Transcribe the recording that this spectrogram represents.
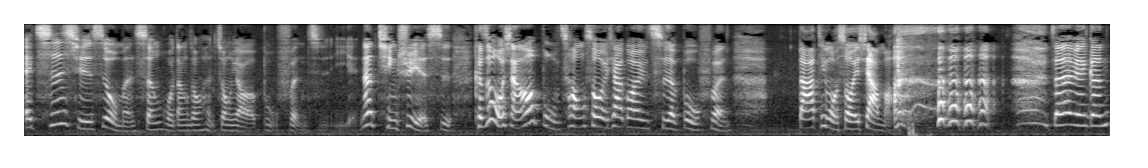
哎，吃其实是我们生活当中很重要的部分之一。那情绪也是，可是我想要补充说一下关于吃的部分，大家听我说一下嘛。在那边跟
